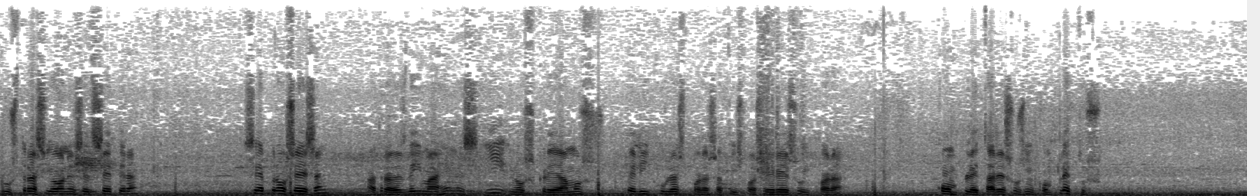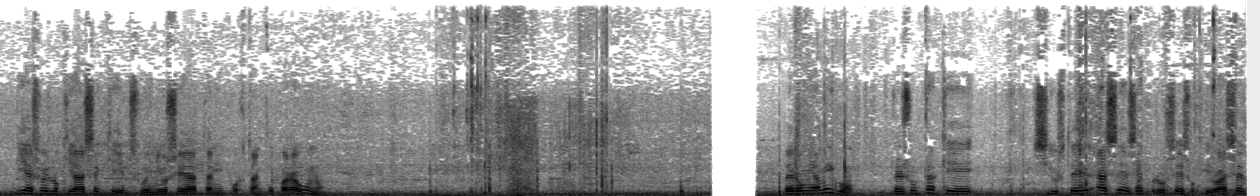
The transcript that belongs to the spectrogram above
frustraciones, etcétera, se procesan a través de imágenes y nos creamos películas para satisfacer eso y para completar esos incompletos. Y eso es lo que hace que el sueño sea tan importante para uno. Pero mi amigo, resulta que si usted hace ese proceso que va a ser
